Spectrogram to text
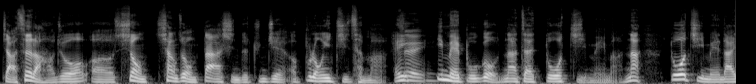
假设了哈，就说呃像像这种大型的军舰呃不容易集成嘛，哎，一枚不够，那再多几枚嘛。那多几枚来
